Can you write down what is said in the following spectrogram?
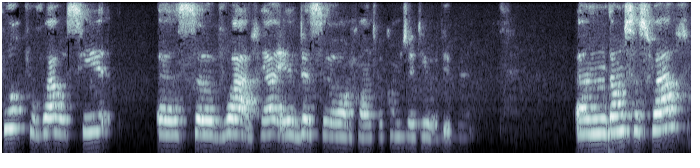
pour pouvoir aussi euh, se voir et de se rencontrer, comme j'ai dit au début. Euh, donc ce soir,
